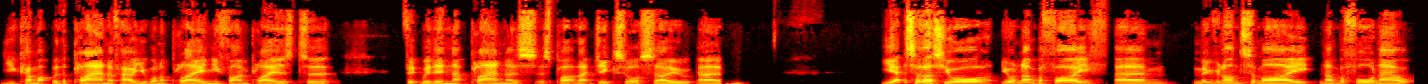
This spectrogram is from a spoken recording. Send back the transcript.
you come up with a plan of how you want to play, and you find players to fit within that plan as as part of that jigsaw. So um, yeah, so that's your your number five. Um, moving on to my number four now,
